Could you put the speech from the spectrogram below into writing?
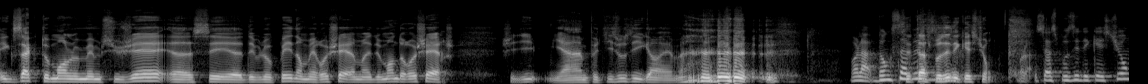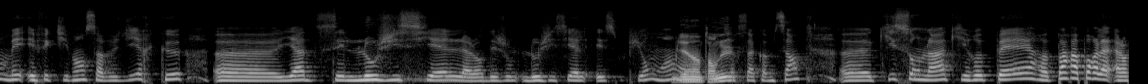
exactement le même sujet s'est développé dans mes, recherches, mes demandes de recherche. J'ai dit, il y a un petit souci quand même. Voilà, donc ça C'est à se poser des questions. Voilà, c'est à se poser des questions, mais effectivement, ça veut dire que euh, il y a ces logiciels, alors des logiciels espions, hein, bien on entendu, peut dire ça comme ça, euh, qui sont là, qui repèrent par rapport à la. Alors,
